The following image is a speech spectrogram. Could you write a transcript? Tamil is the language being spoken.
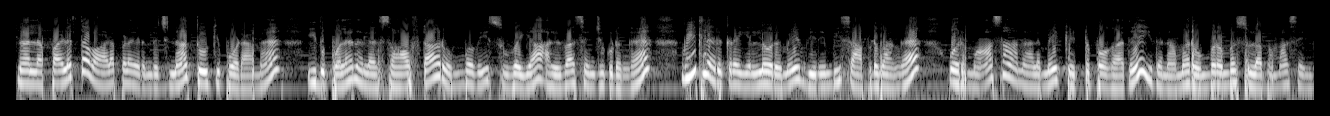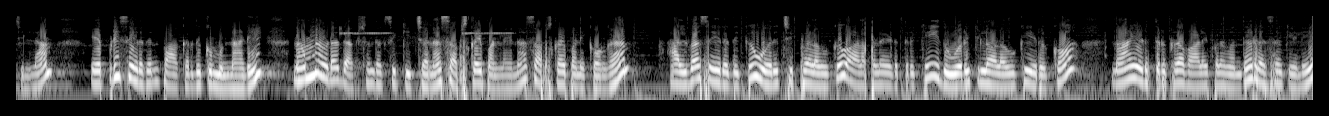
நல்ல பழுத்த வாழைப்பழம் இருந்துச்சுன்னா தூக்கி போடாமல் இது போல் நல்லா சாஃப்டாக ரொம்பவே சுவையாக அல்வா செஞ்சு கொடுங்க. வீட்டில் இருக்கிற எல்லோருமே விரும்பி சாப்பிடுவாங்க. ஒரு மாதம் ஆனாலுமே கெட்டு போகாது. இதை நம்ம ரொம்ப ரொம்ப சுலபமாக செஞ்சிடலாம். எப்படி செய்கிறதுன்னு பார்க்குறதுக்கு முன்னாடி நம்மளோட தக்ஷன் தக்ஷி கிச்சனை சப்ஸ்கிரைப் பண்ணலைன்னா சப்ஸ்கிரைப் பண்ணிக்கோங்க. அல்வா செய்கிறதுக்கு ஒரு சிப்பு அளவுக்கு வாழைப்பழம் எடுத்திருக்கேன். இது ஒரு கிலோ அளவுக்கு இருக்கும். நான் எடுத்திருக்கிற வாழைப்பழம் வந்து ரசகிளி.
